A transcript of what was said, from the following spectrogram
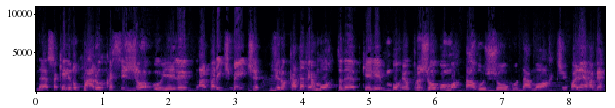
né? Só que ele não parou com esse jogo e ele aparentemente virou cadáver morto, né? Porque ele morreu pro jogo mortal, o jogo da morte. Olha aí, Robert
